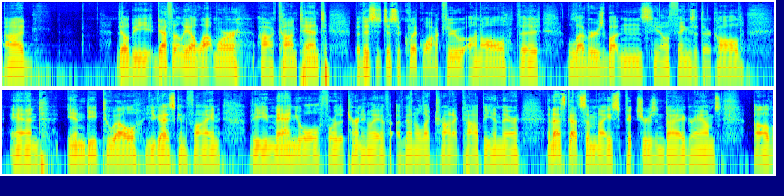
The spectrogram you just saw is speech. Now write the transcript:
uh, there'll be definitely a lot more uh, content, but this is just a quick walkthrough on all the levers, buttons, you know, things that they're called. And in D2L, you guys can find the manual for the turning lathe. I've got an electronic copy in there, and that's got some nice pictures and diagrams of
